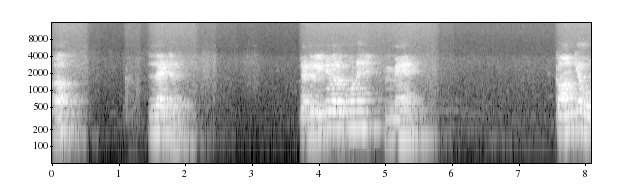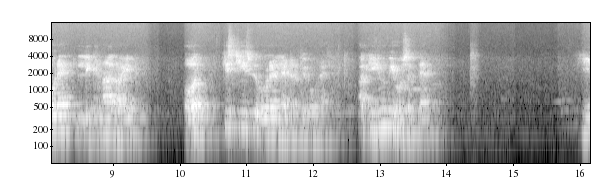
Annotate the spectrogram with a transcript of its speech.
a letter letter लिखने वाला कौन है? मैं। काम क्या हो रहा है? लिखना राइट और किस चीज़ पे हो रहा है लेटर पे हो रहा है। अब ये यूँ भी हो सकता है। ही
